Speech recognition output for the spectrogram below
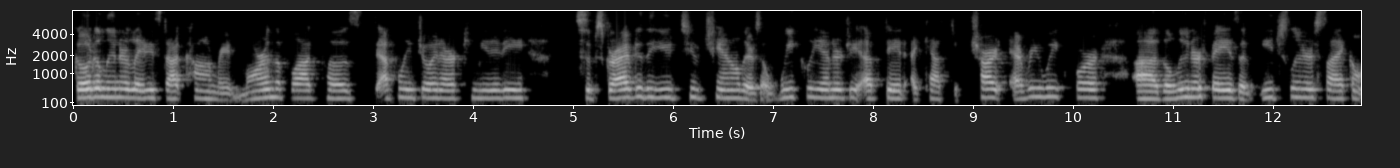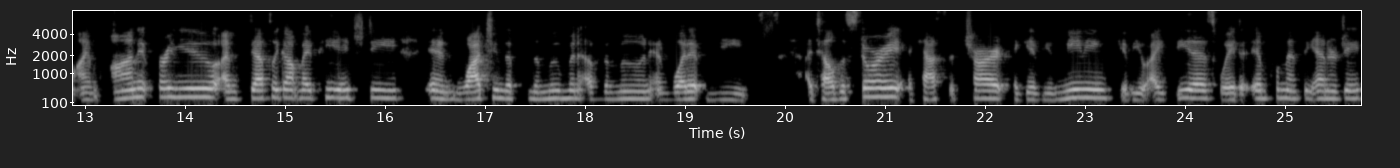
go to lunarladies.com, read more in the blog post, definitely join our community. subscribe to the YouTube channel. There's a weekly energy update. I cast a chart every week for uh, the lunar phase of each lunar cycle. I'm on it for you. I've definitely got my PhD in watching the, the movement of the moon and what it means. I tell the story, I cast the chart, I give you meaning, give you ideas, way to implement the energy,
